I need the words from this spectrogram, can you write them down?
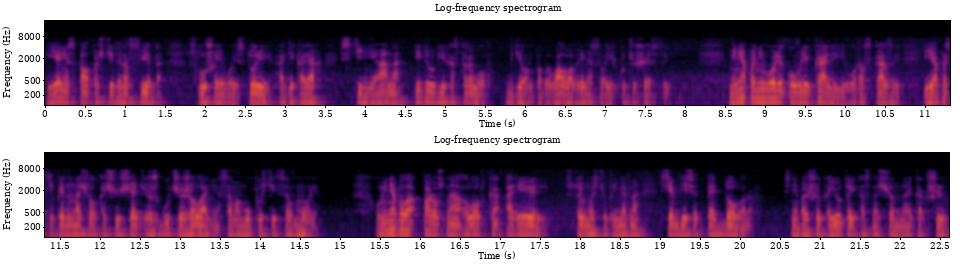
и я не спал почти до рассвета, слушая его истории о дикарях Стиниана и других островов, где он побывал во время своих путешествий. Меня поневоле увлекали его рассказы, и я постепенно начал ощущать жгучее желание самому пуститься в море. У меня была парусная лодка «Ариэль» стоимостью примерно 75 долларов, с небольшой каютой, оснащенная как шлюп.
